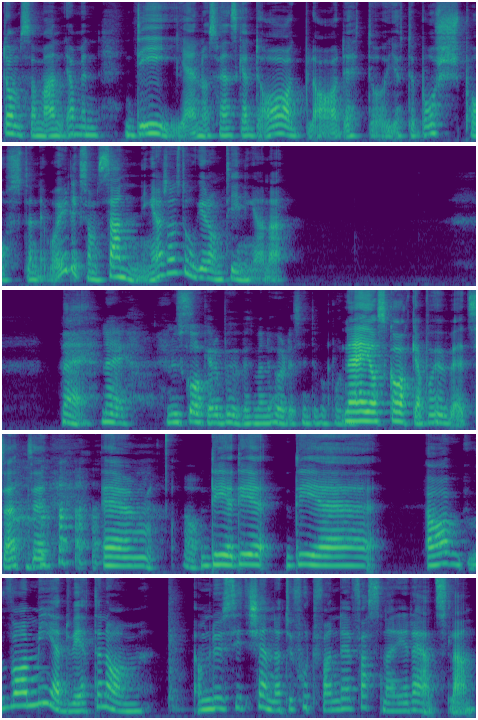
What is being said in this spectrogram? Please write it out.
De som man, ja men DN och Svenska Dagbladet och Göteborgs-Posten, det var ju liksom sanningar som stod i de tidningarna. Nej. Nej, nu skakar du på huvudet men det hördes inte på podden. Nej, jag skakar på huvudet. Så att, eh, ehm, Ja. det, det, det, ja, var medveten om, om du känner att du fortfarande fastnar i rädslan,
